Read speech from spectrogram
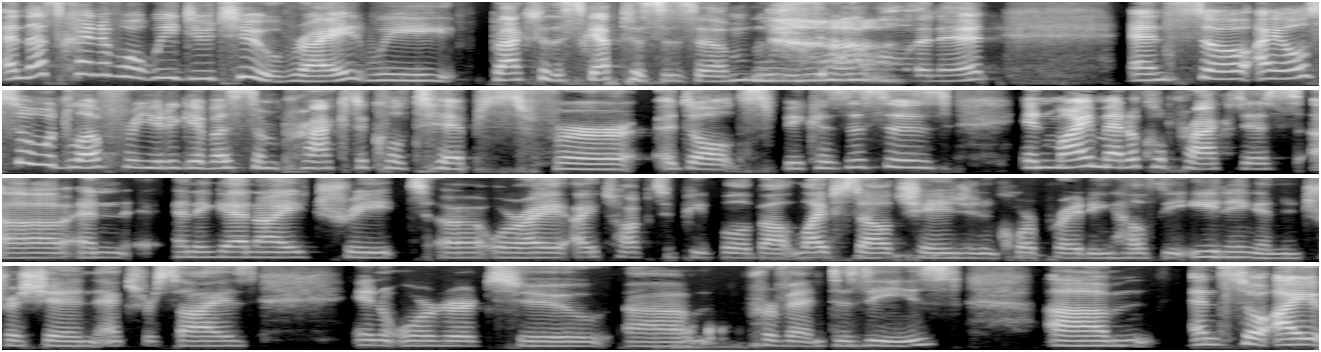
And that's kind of what we do too, right? We back to the skepticism, we dabble in it and so I also would love for you to give us some practical tips for adults because this is in my medical practice, uh, and and again I treat uh, or I, I talk to people about lifestyle change and incorporating healthy eating and nutrition, exercise, in order to um, prevent disease. Um, and so I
